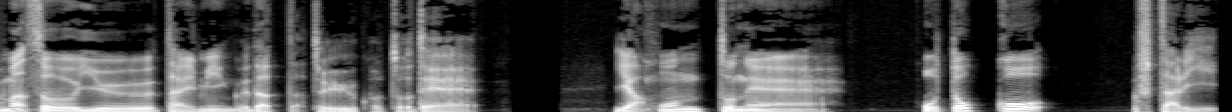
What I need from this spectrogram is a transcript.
まあ、そういうタイミングだったということで、いや、ほんとね、男二人、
